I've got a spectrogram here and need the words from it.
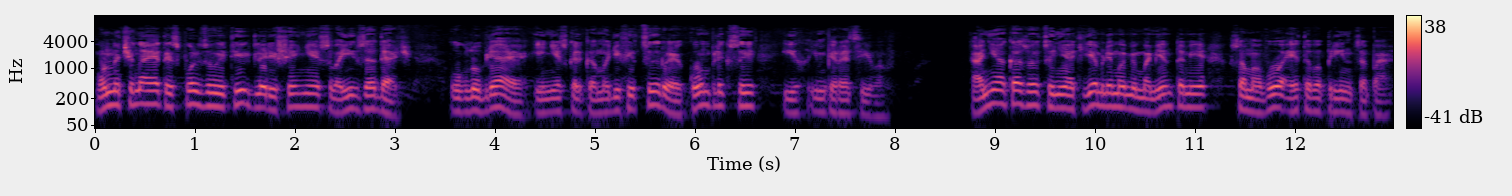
он начинает использовать их для решения своих задач, углубляя и несколько модифицируя комплексы их императивов. Они оказываются неотъемлемыми моментами самого этого принципа.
